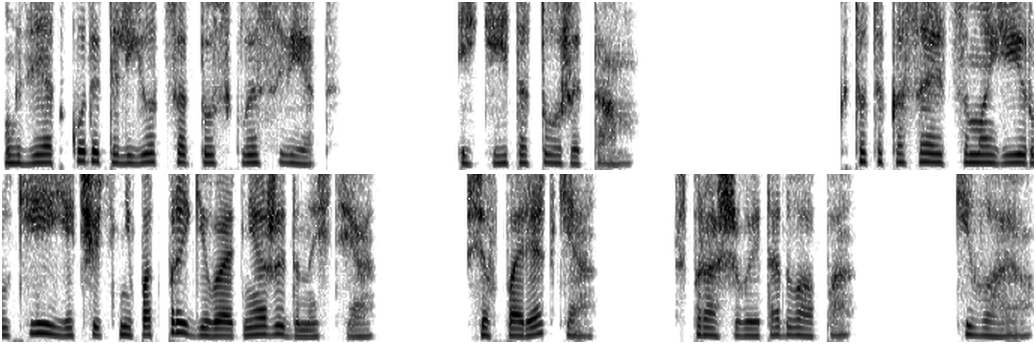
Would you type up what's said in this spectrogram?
где откуда-то льется тусклый свет. И Кейта тоже там. Кто-то касается моей руки, и я чуть не подпрыгиваю от неожиданности. Все в порядке?» — спрашивает Адвапа. Киваю.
